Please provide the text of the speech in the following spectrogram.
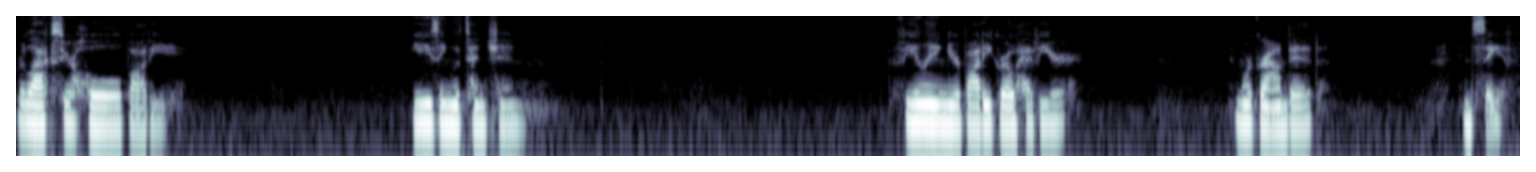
Relax your whole body, easing the tension. Feeling your body grow heavier and more grounded and safe.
